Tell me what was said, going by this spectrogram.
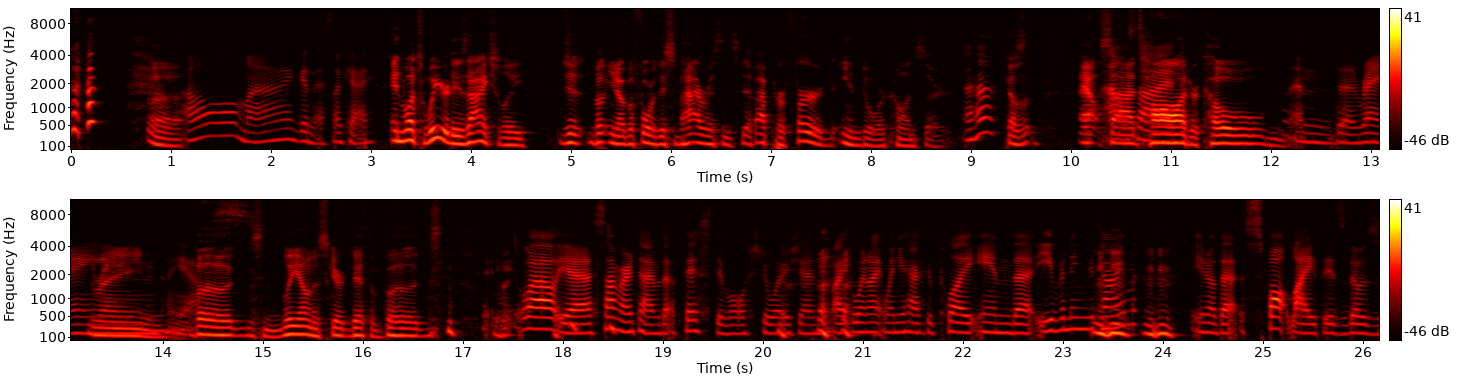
uh, Oh my goodness. Okay. and what's weird is I actually just, but you know, before this virus and stuff, I preferred indoor concerts because outside's Outside. hot or cold. And, And the rain. rain and bugs and Leona's scared death of bugs. Well, yeah, summertime, that festival situation, like when I when you have to play in the evening time, hmm you know, that spotlight is those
